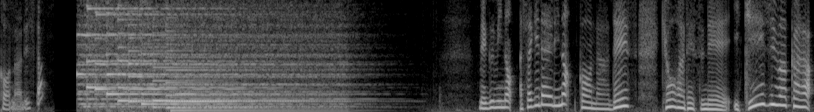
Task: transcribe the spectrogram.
コーナーでした。めぐみのあしゃぎだよりのコーナーです。今日はですね、池江島から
